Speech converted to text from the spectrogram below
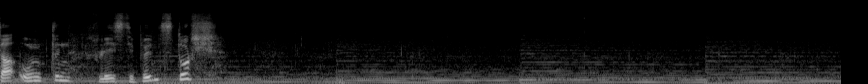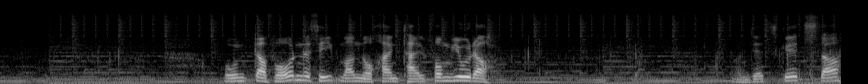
Da unten fließt die Bünz durch. Und da vorne sieht man noch ein Teil vom Jura. Und jetzt geht es da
